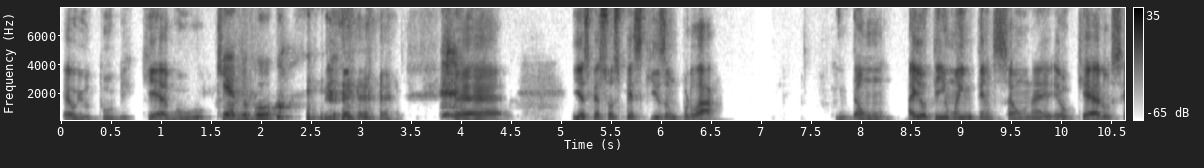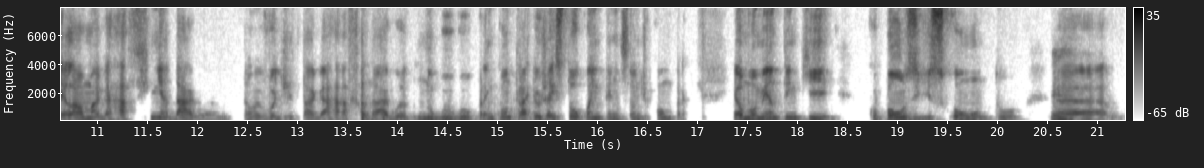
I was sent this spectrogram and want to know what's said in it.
é o YouTube, que é a Google. Que é do Google. é, e as pessoas pesquisam por lá. Então, aí eu tenho uma intenção, né? Eu quero, sei lá, uma garrafinha d'água. Então, eu vou digitar garrafa d'água no Google para encontrar. Eu já estou com a intenção de compra. É o momento em que cupons de desconto, uhum. uh,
